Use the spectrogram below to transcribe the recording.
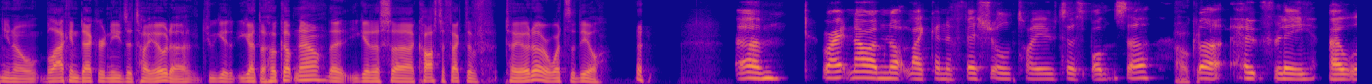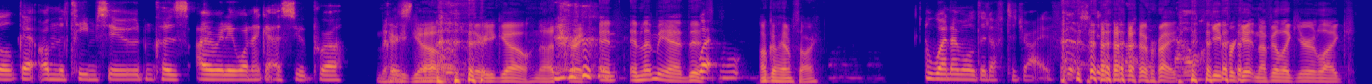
you know, Black and Decker needs a Toyota. Do you get you got the hookup now that you get us a cost effective Toyota, or what's the deal? Um, right now I'm not like an official Toyota sponsor. Okay. But hopefully I will get on the team soon because I really want to get a Supra. There you go. there you go. No, that's great. and and let me add this. Oh, go ahead. I'm sorry when I'm old enough to drive. right. Keep forgetting. I feel like you're like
